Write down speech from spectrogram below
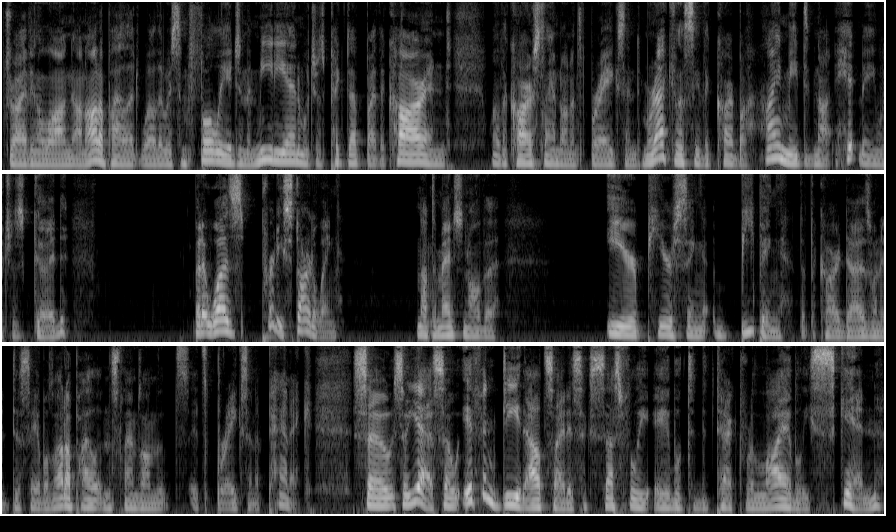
driving along on autopilot, well, there was some foliage in the median, which was picked up by the car, and, well, the car slammed on its brakes, and miraculously, the car behind me did not hit me, which was good. But it was pretty startling, not to mention all the ear piercing beeping that the car does when it disables autopilot and slams on its, its brakes in a panic. So, so yeah, so if indeed Outsight is successfully able to detect reliably skin,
